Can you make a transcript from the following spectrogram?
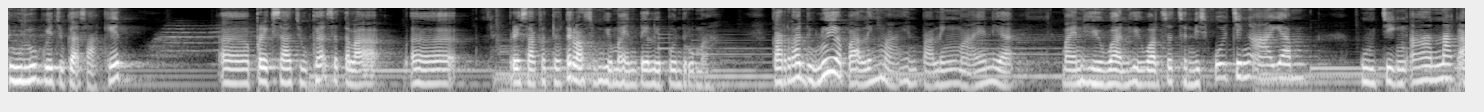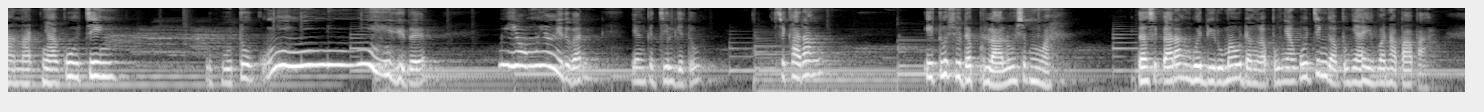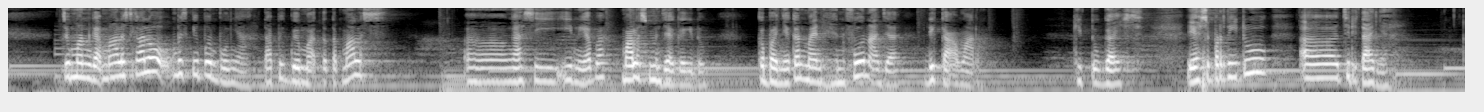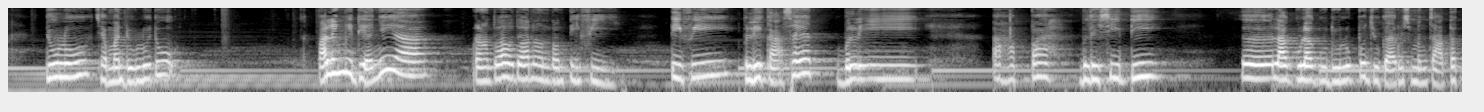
dulu gue juga sakit uh, periksa juga setelah uh, periksa ke dokter langsung gue main telepon rumah. Karena dulu ya paling main paling main ya main hewan-hewan sejenis kucing ayam kucing anak anaknya kucing. Tuh gitu ya. Miong miong gitu kan yang kecil gitu. Sekarang itu sudah berlalu semua. Dan sekarang gue di rumah udah nggak punya kucing nggak punya hewan apa apa cuman nggak males kalau meskipun punya tapi gue tetap males uh, ngasih ini apa males menjaga itu kebanyakan main handphone aja di kamar. Gitu guys. Ya seperti itu uh, ceritanya. Dulu zaman dulu tuh paling medianya ya orang tua udah nonton TV TV beli kaset beli apa beli CD eh, lagu-lagu dulu pun juga harus mencatat.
